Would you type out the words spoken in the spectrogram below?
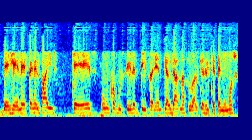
de GLP en el país, que es un combustible diferente al gas natural, que es el que tenemos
